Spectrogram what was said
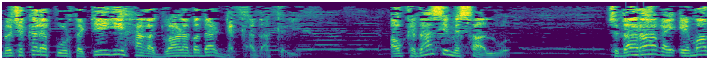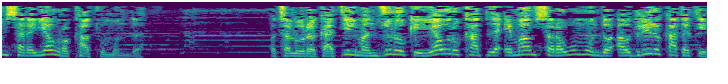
نو چې کله پورته کیږي هغه دواړه به دا ډک ادا کوي او که داسې مثال و چې دا راغی امام سره یو رکات ومونده په څلور رکاتي لمنځونو کې یو رکات له امام سره وموندو او درې رکاته تې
